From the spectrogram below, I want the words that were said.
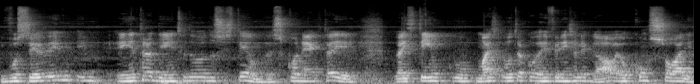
e você entra dentro do, do sistema, você se conecta a ele. Aí tem o, mais outra referência legal é o console.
